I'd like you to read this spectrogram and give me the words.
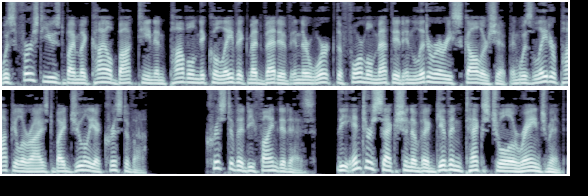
was first used by Mikhail Bakhtin and Pavel Nikolaevich Medvedev in their work The Formal Method in Literary Scholarship and was later popularized by Julia Kristeva. Kristeva defined it as, "...the intersection of a given textual arrangement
